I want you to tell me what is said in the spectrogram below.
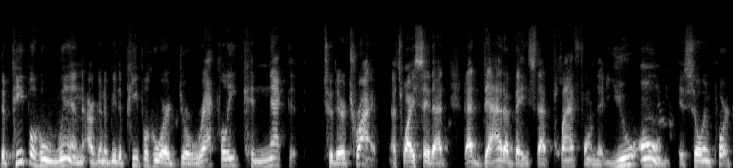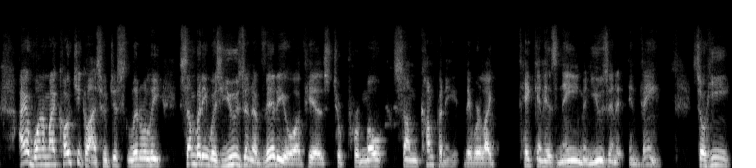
The people who win are going to be the people who are directly connected to their tribe. That's why I say that that database, that platform that you own is so important. I have one of my coaching clients who just literally somebody was using a video of his to promote some company. They were like taking his name and using it in vain. So he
